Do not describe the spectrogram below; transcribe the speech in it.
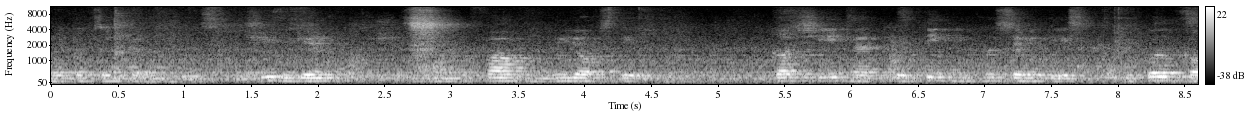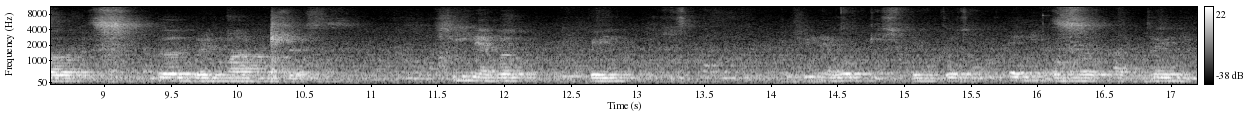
American painter. She began on a farm in New York State. Because she had painting in her 70s, people called her Grandma Moses. She never paint, any formal art training.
